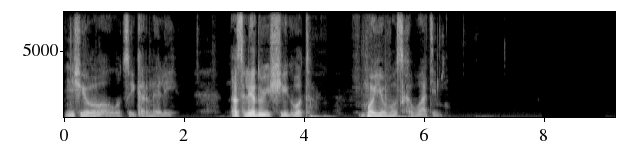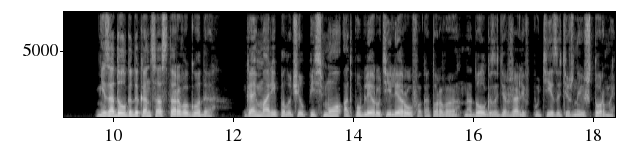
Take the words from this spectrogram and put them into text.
Ничего, Луций Корнелий. На следующий год мы его схватим. Незадолго до конца старого года Гай Марий получил письмо от Публия Рутилия Руфа, которого надолго задержали в пути затяжные штормы.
